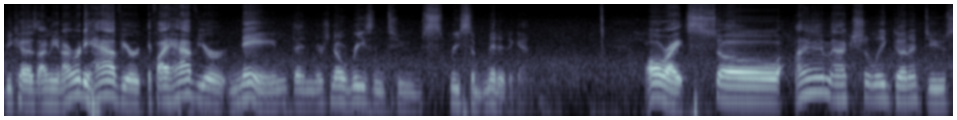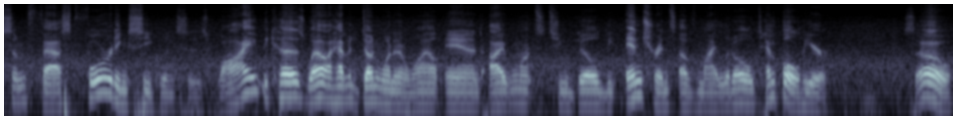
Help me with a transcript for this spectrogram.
Because, I mean, I already have your, if I have your name, then there's no reason to resubmit it again. Alright, so I am actually to do some fast forwarding sequences. Why? Because, well, I haven't done one in a while, and I want to build the entrance of my little temple here. So,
